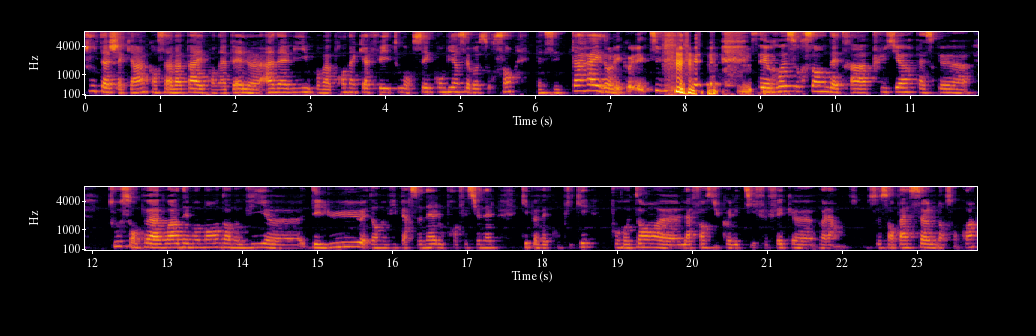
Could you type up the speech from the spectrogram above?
Tout à chacun, quand ça va pas et qu'on appelle un ami ou qu'on va prendre un café et tout, on sait combien c'est ressourçant. Ben, c'est pareil dans les collectivités. c'est ressourçant d'être à plusieurs parce que euh, tous, on peut avoir des moments dans nos vies euh, d'élus, dans nos vies personnelles ou professionnelles qui peuvent être compliqués. Pour autant, euh, la force du collectif fait que voilà, on se sent pas seul dans son coin,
